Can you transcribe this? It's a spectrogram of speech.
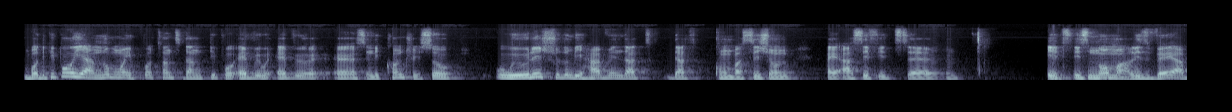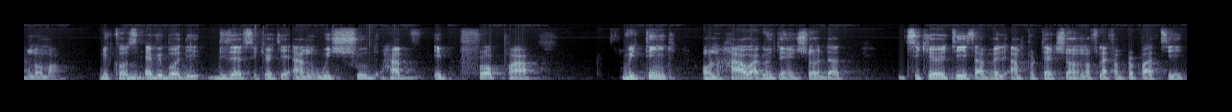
But the people here are no more important than people everywhere, everywhere else in the country. So we really shouldn't be having that that conversation as if it's uh, it's, it's normal. It's very abnormal because mm. everybody deserves security, and we should have a proper rethink on how we're going to ensure that security is available and protection of life and property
